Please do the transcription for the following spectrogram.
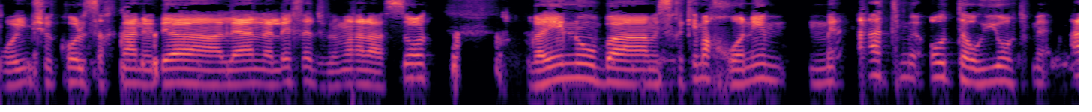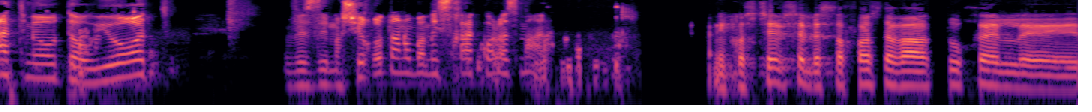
רואים שכל שחקן יודע לאן ללכת ומה לעשות. ראינו במשחקים האחרונים מעט מאוד טעויות, מעט מאוד טעויות, וזה משאיר אותנו במשחק כל הזמן. אני חושב שבסופו של דבר טוחל אה,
